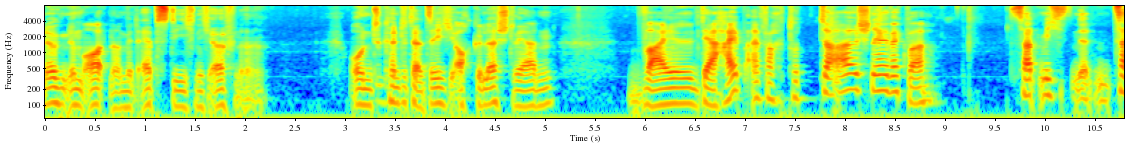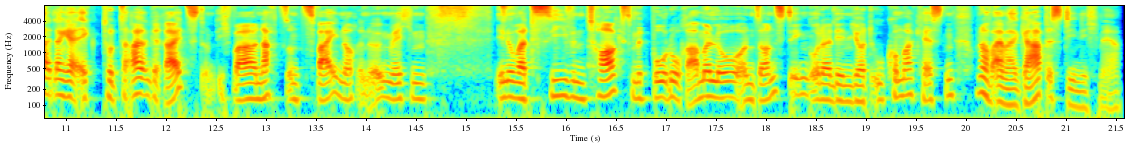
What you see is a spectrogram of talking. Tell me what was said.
in irgendeinem Ordner mit Apps, die ich nicht öffne. Und könnte tatsächlich auch gelöscht werden, weil der Hype einfach total schnell weg war. Das hat mich eine Zeit lang ja echt total gereizt und ich war nachts um zwei noch in irgendwelchen innovativen Talks mit Bodo Ramelow und sonstigen oder den JU-Kummerkästen und auf einmal gab es die nicht mehr.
